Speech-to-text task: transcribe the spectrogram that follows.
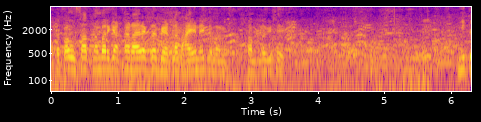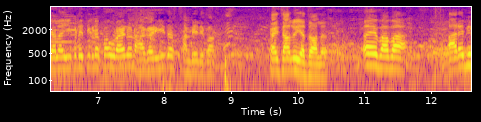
आता पाहू सात नंबर गेटना डायरेक्ट जर भेटला तर आहे नाही तर मग संपला विषय. मी त्याला इकडे तिकडे पाहू राहिलो ना हा गाडी इथंच थांबेल पा काय चालू येतो आलं? अय बाबा अरे मी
